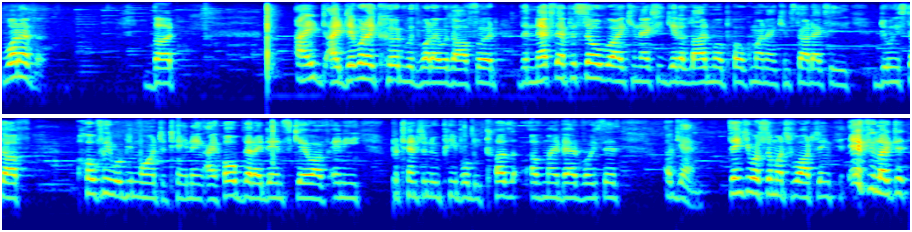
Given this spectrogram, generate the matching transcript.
Whatever. But I, I did what I could with what I was offered. The next episode where I can actually get a lot more Pokemon, I can start actually doing stuff. Hopefully, it will be more entertaining. I hope that I didn't scare off any potential new people because of my bad voices. Again, thank you all so much for watching. If you liked it,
